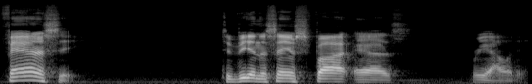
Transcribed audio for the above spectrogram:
fantasy, to be in the same spot as reality.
